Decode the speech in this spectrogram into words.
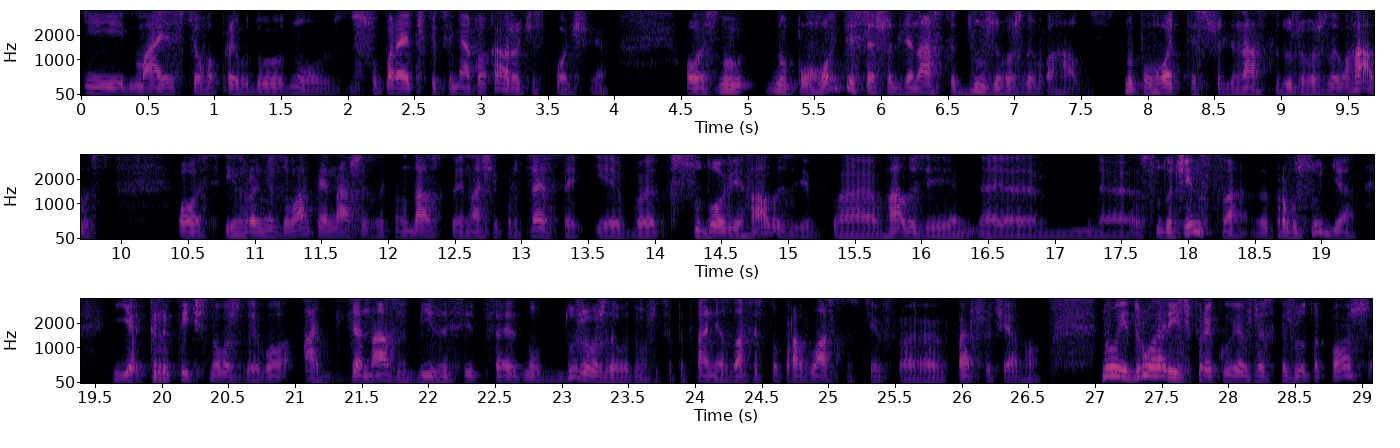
і має з цього приводу ну суперечку, це м'яко кажучи, з Польщею. Ось ну ну погодьтеся, що для нас це дуже важлива галузь. Ну погодьтеся, що для нас це дуже важлива галузь. Ось і організувати наше законодавство і наші процеси і в, в судовій галузі, в, в галузі е, е, судочинства, правосуддя є критично важливо. А для нас в бізнесі це ну дуже важливо, тому що це питання захисту прав власності в, в першу чергу. Ну і друга річ, про яку я вже скажу, також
